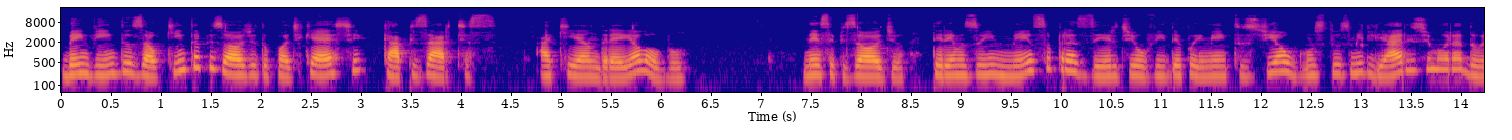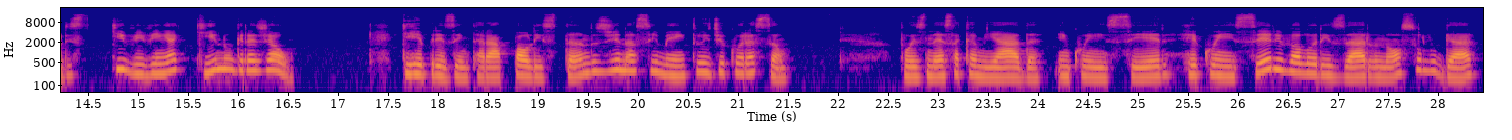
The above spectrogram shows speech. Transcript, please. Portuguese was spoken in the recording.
Bem-vindos ao quinto episódio do podcast Capes Artes. Aqui é Andréia Lobo. Nesse episódio, teremos o imenso prazer de ouvir depoimentos de alguns dos milhares de moradores que vivem aqui no Grajaú, que representará paulistanos de nascimento e de coração. Pois nessa caminhada em conhecer, reconhecer e valorizar o nosso lugar,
